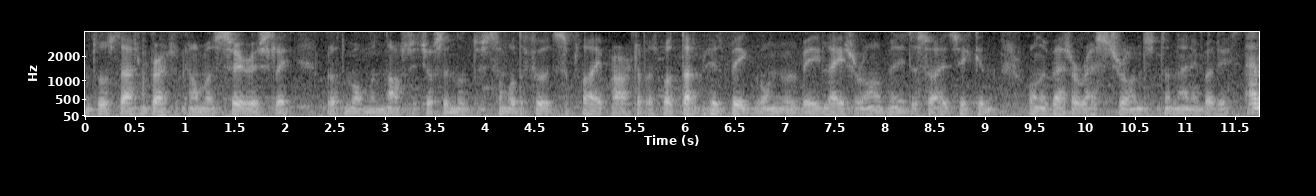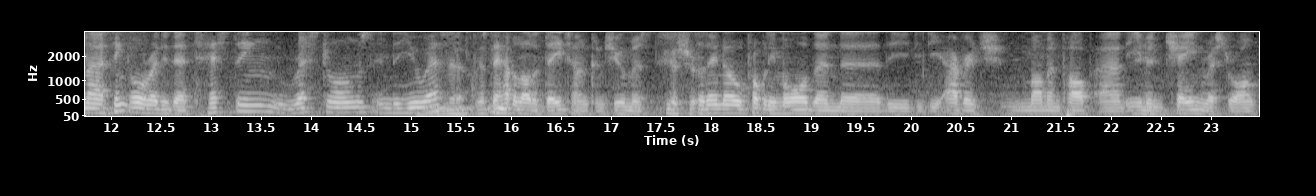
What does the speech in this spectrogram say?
and does that inverted commas seriously at the moment not. It's just in the, some of the food supply part of it. But that his big one will be later on when he decides he can run a better restaurant than anybody. And I think already they're testing restaurants in the US Yeah. because they have a lot of data on consumers. Yeah, sure. So they know probably more than the, the, the, the average mom and pop and even chain restaurant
